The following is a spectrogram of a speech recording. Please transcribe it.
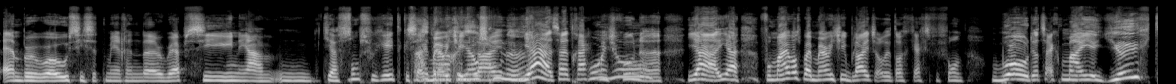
Amber Rose, die zit meer in de rap scene. Ja, mm, ja soms vergeet ik het zelf. Mary J. jouw Blige. schoenen? Ja, zij draagt Oh, mijn joh. schoenen. Ja, ja, voor mij was bij Mary J. Blige altijd echt van... Wow, dat is echt mijn jeugd.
